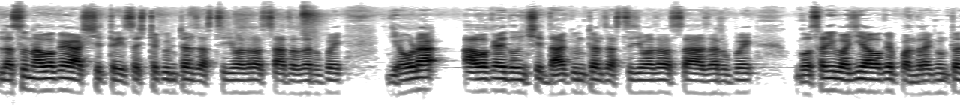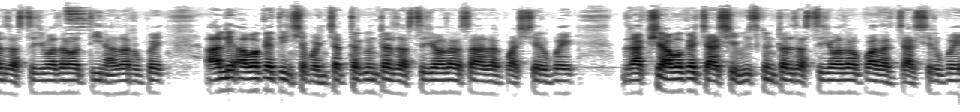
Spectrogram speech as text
लसूण आवक आहे आठशे त्रेसष्ट क्विंटल जास्तीचे बाजारभाव सात हजार रुपये. घेवडा आवक आहे दोनशे दहा क्विंटल जास्तीचे बाजारात सहा हजार रुपये. घोसाळी भाजी आवक आहे पंधरा क्विंटल जास्तीचे बाजारावर तीन हजार रुपये. आले आवक आहे तीनशे पंच्याहत्तर क्विंटल जास्तीचे बाजारात सहा हजार पाचशे रुपये. द्राक्ष आवक आहे चारशे वीस क्विंटल जास्तीचे बाजारात पाच हजार चारशे रुपये.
